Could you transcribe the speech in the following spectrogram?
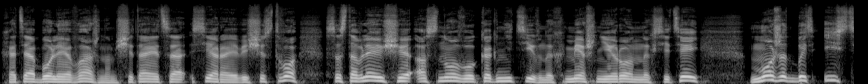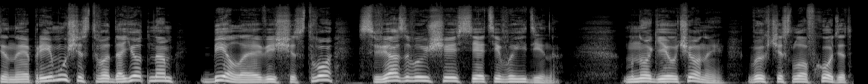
Хотя более важным считается серое вещество, составляющее основу когнитивных межнейронных сетей, может быть истинное преимущество дает нам белое вещество, связывающее сети воедино. Многие ученые, в их число входит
